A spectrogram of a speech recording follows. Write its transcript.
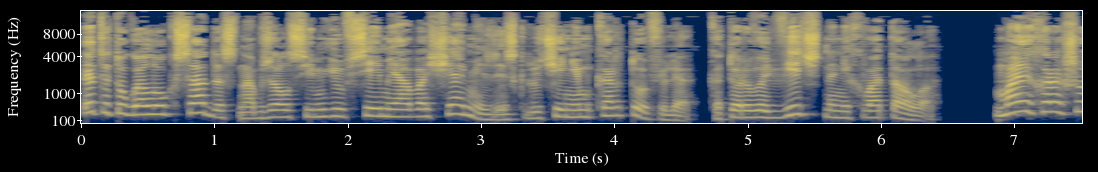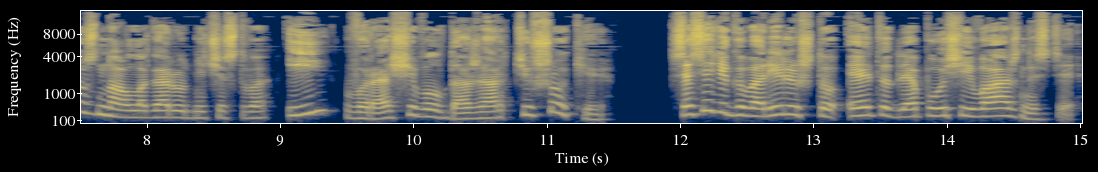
Этот уголок сада снабжал семью всеми овощами, за исключением картофеля, которого вечно не хватало. Майя хорошо знал огородничество и выращивал даже артишоки. Соседи говорили, что это для пущей важности.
